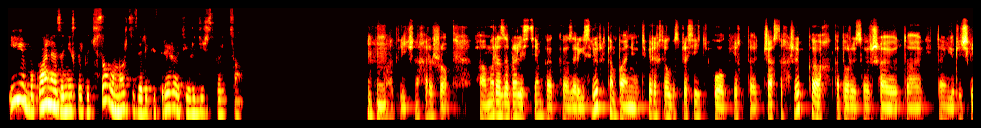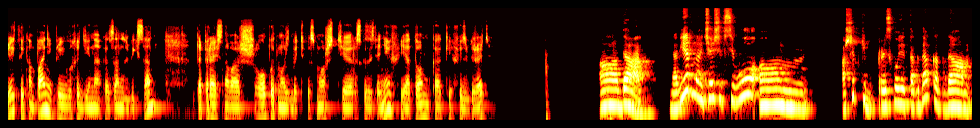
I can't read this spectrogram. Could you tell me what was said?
и буквально за несколько часов вы можете зарегистрировать юридическое лицо. Отлично, хорошо. А, Мы разобрались с тем, как э, зарегистрировать компанию. Теперь я хотел бы спросить о каких-то частых ошибках, которые совершают а, какие-то юридические лица и компании при выходе на Казахстан, Узбекистан. Вот опираясь на ваш опыт, может быть, вы сможете рассказать о них и о том, как их избежать? А, да, наверное, чаще всего ам, ошибки происходят тогда, когда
